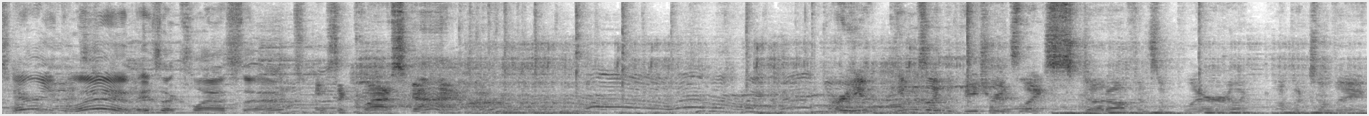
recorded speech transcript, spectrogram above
Terry Glenn, he's a class act. He's a class guy. Or he, he was like the Patriots like stud offensive player like up until they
